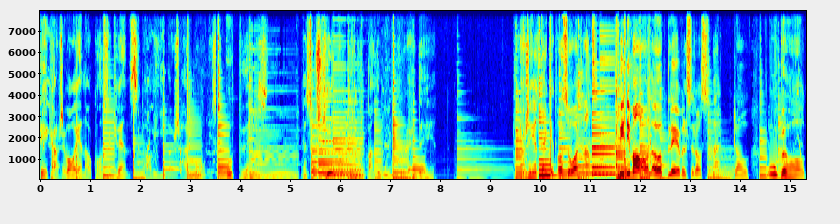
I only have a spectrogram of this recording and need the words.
Det kanske var en av konsekvenserna av Ivars harmoniska uppväxt. En sorts genombrott kanske helt enkelt var så att hans minimala upplevelser av smärta och obehag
